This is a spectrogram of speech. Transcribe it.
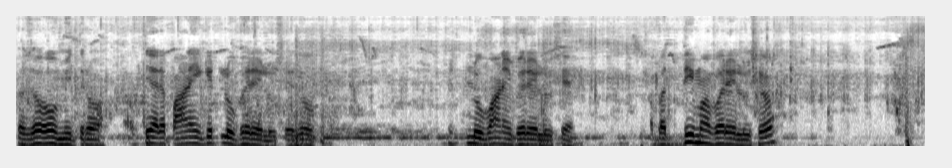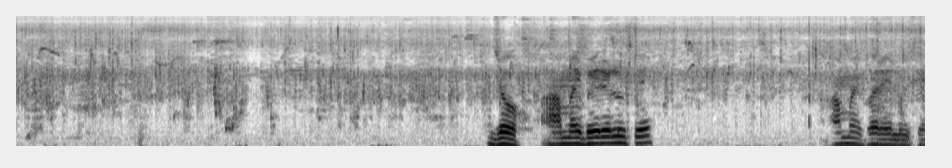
તો જો મિત્રો, અત્યારે પાણી કેટલું ભરેલું છે, જો. કેટલું પાણી ભરેલું છે? આ બધીમાં ભરેલું છે જો, આમાંય ભરેલું છે. આમાંય ભરેલું છે.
